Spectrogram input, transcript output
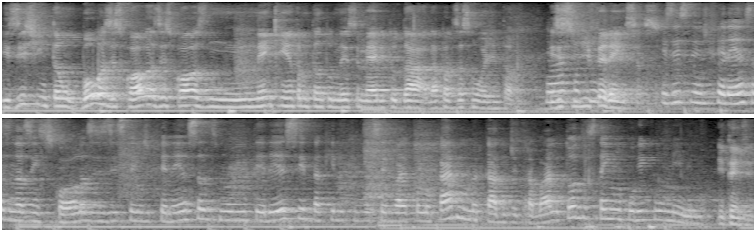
existe então boas escolas e escolas nem que entram tanto nesse mérito da, da atualização hoje, então. Eu existem diferenças. Existem diferenças nas escolas, existem diferenças no interesse daquilo que você vai colocar no mercado de trabalho. Todos têm um currículo mínimo. Entendi.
